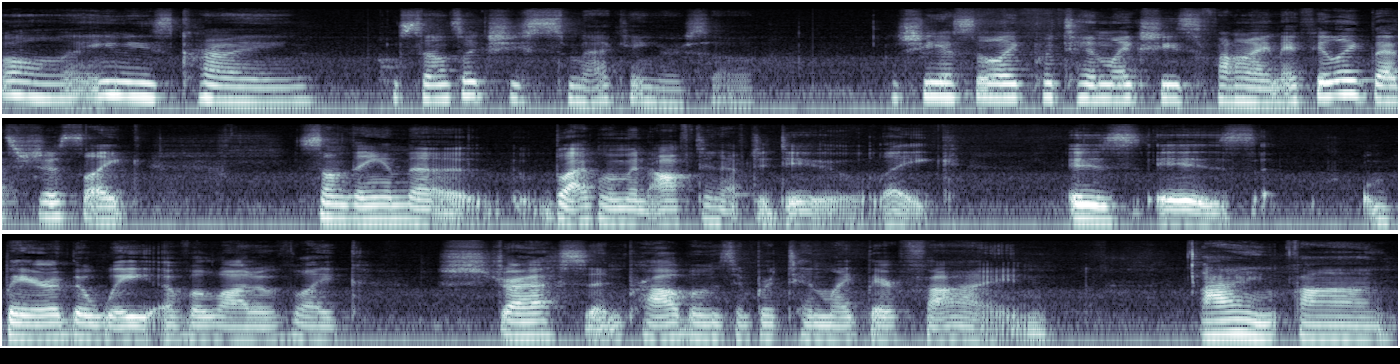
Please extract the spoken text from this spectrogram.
Oh, Amy's crying. It sounds like she's smacking herself. She has to like pretend like she's fine. I feel like that's just like something in the black women often have to do. Like is is bear the weight of a lot of like stress and problems and pretend like they're fine. I ain't fine.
